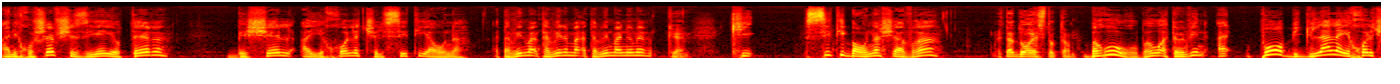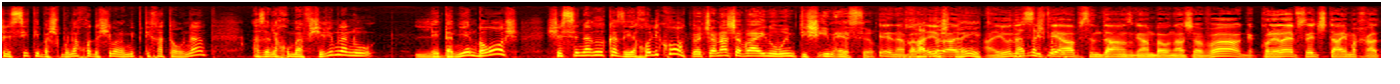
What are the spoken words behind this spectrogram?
אני חושב שזה יהיה יותר בשל היכולת של סיטי העונה. אתה מבין מה, אתה מבין מה, אתה מבין מה אני אומר? כן. כי סיטי בעונה שעברה, הייתה דורסת אותם. ברור, ברור, אתה מבין? אה, פה, בגלל היכולת של סיטי בשמונה חודשים האלו מפתיחת העונה, אז אנחנו מאפשרים לנו לדמיין בראש שסצנריו כזה יכול לקרות. זאת אומרת, שנה שעברה היינו אומרים 90-10. כן, אבל חד היו, משמעית, היו לסיטי ups and downs גם בעונה שעברה, כולל ההפסד 2-1 אה,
